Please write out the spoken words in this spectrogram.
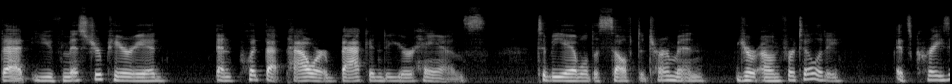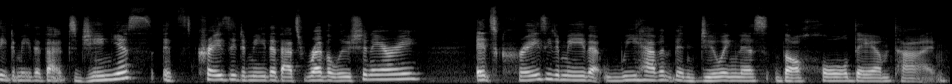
that you've missed your period and put that power back into your hands to be able to self determine your own fertility. It's crazy to me that that's genius. It's crazy to me that that's revolutionary. It's crazy to me that we haven't been doing this the whole damn time.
